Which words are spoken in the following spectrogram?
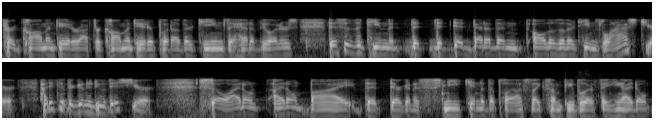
I've Heard commentator after commentator put other teams ahead of the Oilers. This is a team that, that, that did better than all those other teams last year. How do you think they're going to do this year? So I don't, I don't buy that they're going to sneak into the playoffs like some people are thinking. I don't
